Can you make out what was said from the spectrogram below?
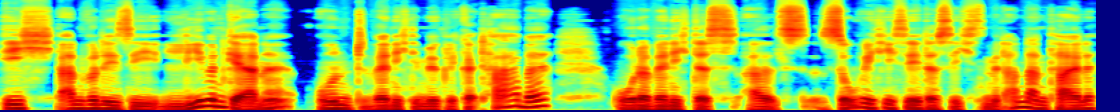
Ich antworte sie liebend gerne und wenn ich die Möglichkeit habe oder wenn ich das als so wichtig sehe, dass ich es mit anderen teile,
